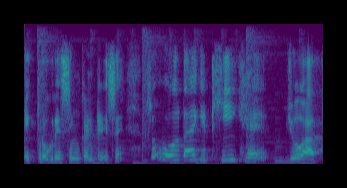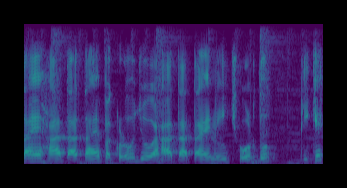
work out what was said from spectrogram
एक प्रोग्रेसिंग कंट्री से। सो बोलता है कि ठीक है, जो आता है, हाथ आता है, पकड़ो, जो हाथ आता है, नहीं, छोड़ दो, ठीक है?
